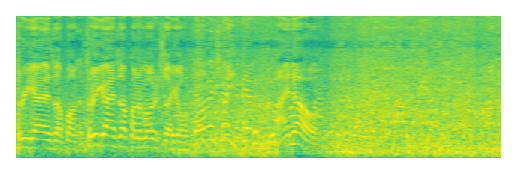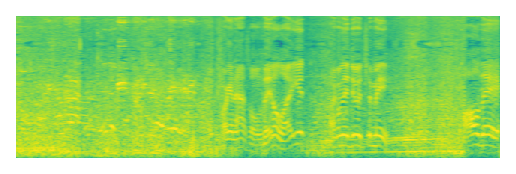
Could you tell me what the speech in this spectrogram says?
Three guys up on three guys up on a motorcycle. I know. Fucking asshole. They don't like it? How come they do it to me? All day.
